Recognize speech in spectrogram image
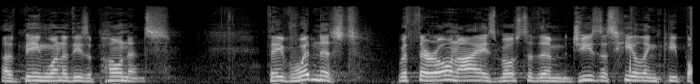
of being one of these opponents. They've witnessed with their own eyes, most of them, Jesus healing people.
